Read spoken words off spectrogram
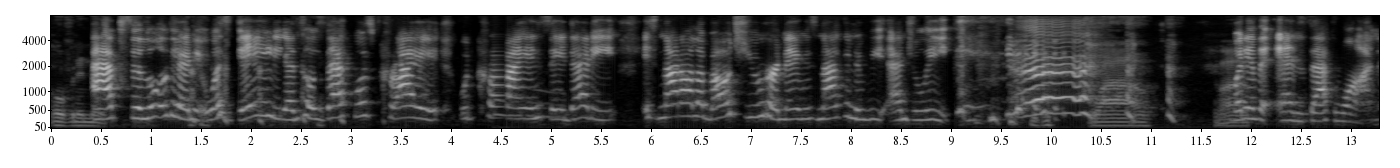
over the name. Absolutely, and it was daily until Zach was crying, would cry and say, "Daddy, it's not all about you. Her name is not going to be Angelique." Wow. Wow. but in the end, Zach won,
